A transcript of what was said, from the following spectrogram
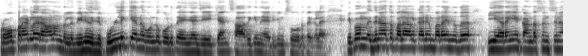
പ്രോപ്പറായിട്ടുള്ള ഒരാളുണ്ടല്ലോ വിനോജ്. പുള്ളിക്ക് തന്നെ കൊണ്ട് കൊടുത്തു കഴിഞ്ഞാൽ ജയിക്കാൻ സാധിക്കുന്നതായിരിക്കും സുഹൃത്തുക്കളെ. ഇപ്പം ഇതിനകത്ത് പല ആൾക്കാരും പറയുന്നത് ഈ ഇറങ്ങിയ കണ്ടസ്റ്റൻസിന്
